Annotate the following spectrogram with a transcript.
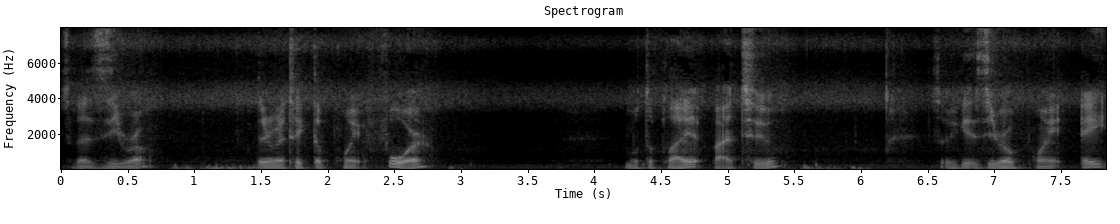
So that's 0. Then we're going to take the 0.4, multiply it by 2. So we get 0 0.8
